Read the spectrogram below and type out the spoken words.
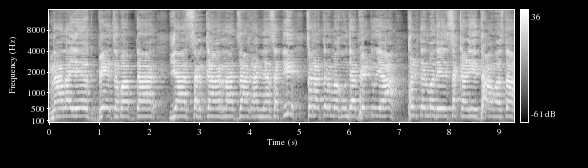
नालायक बेजबाबदार या सरकारला जाग आणण्यासाठी चला तर मग उद्या भेटूया. फलटणमध्ये सकाळी दहा वाजता.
